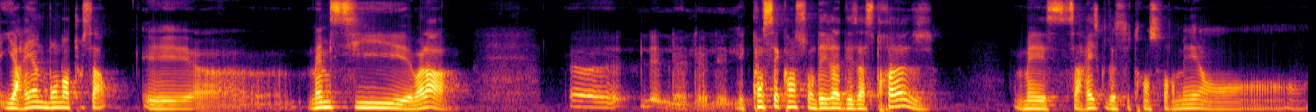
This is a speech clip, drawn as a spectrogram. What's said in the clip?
il n'y a rien de bon dans tout ça. Et euh, même si, voilà, euh, les, conséquences sont déjà désastreuses, mais ça risque de se transformer en,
